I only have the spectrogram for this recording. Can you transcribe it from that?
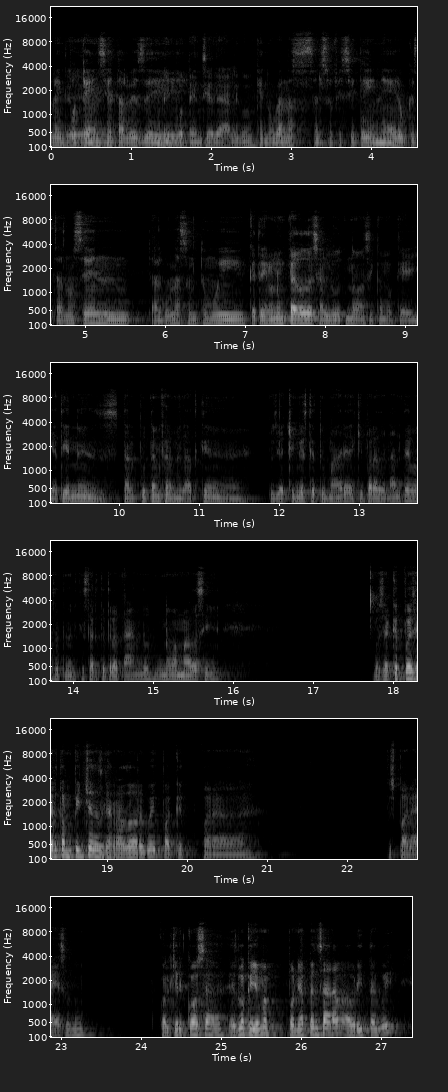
La impotencia tal vez de... La impotencia de algo. Que no ganas el suficiente dinero, que estás, no sé, en algún asunto muy... Que te dieron un pedo de salud, ¿no? Así como que ya tienes tal puta enfermedad que pues ya chingaste a tu madre de aquí para adelante, vas a tener que estarte tratando, una mamada así. O sea que puede ser tan pinche desgarrador, güey, para que, para... Pues para eso, ¿no? Cualquier cosa, es lo que yo me ponía a pensar ahorita, güey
